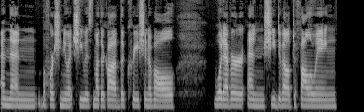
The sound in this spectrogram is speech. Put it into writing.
And then before she knew it, she was Mother God, the creation of all whatever. And she developed a following.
